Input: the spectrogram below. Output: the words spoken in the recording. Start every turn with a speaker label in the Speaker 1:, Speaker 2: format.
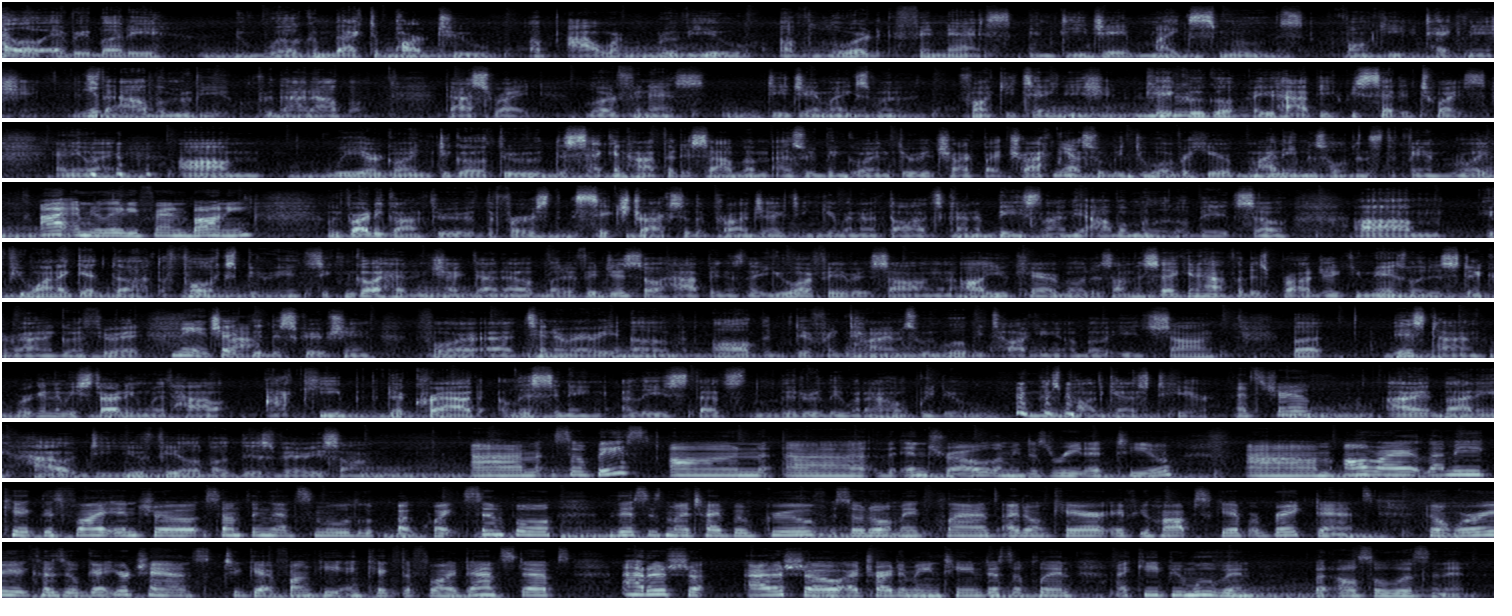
Speaker 1: Hello, everybody, and welcome back to part two of our review of Lord Finesse and DJ Mike Smooth's Funky Technician. It's
Speaker 2: Yep.
Speaker 1: the album review for that album. That's right, Lord Finesse, DJ Mike Smooth, Funky Technician. Okay,
Speaker 2: Mm-hmm.
Speaker 1: Google, are you happy? We said it twice. Anyway, um, we are going to go through the second half of this album as we've been going through it track by track.
Speaker 2: Yep.
Speaker 1: That's what we do over here. My name is Holden Stefan Roy.
Speaker 2: I am your lady friend Bonnie.
Speaker 1: We've already gone through the first six tracks of the project and given our thoughts, kind of baseline the album a little bit. So, um, if you want to get the, the full experience, you can go ahead and check that out. But if it just so happens that your favorite song and all you care about is on the second half of this project, you may as well just stick around and go through it.
Speaker 2: May
Speaker 1: check
Speaker 2: well.
Speaker 1: the description for a itinerary of all the different times we will be talking about each song. But this time, we're going to be starting with how I keep the crowd listening. At least that's literally what I hope we do in this podcast here.
Speaker 2: That's true.
Speaker 1: All right, Bonnie, how do you feel about this very song?
Speaker 2: Um, so based on uh, the intro, let me just read it to you. Um, all right, let me kick this fly intro. Something that's smooth but quite simple. This is my type of groove, so don't make plans. I don't care if you hop, skip, or break dance. Don't worry, because you'll get your chance to get funky and kick the fly dance steps. At a show, at a show, I try to maintain discipline. I keep you moving, but also listening.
